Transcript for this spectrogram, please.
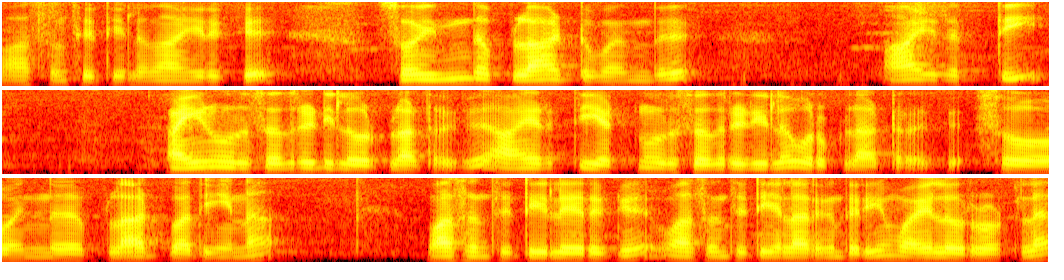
வாசன் சிட்டியில் தான் இருக்குது ஸோ இந்த பிளாட் வந்து ஆயிரத்தி ஐநூறு சதுரடியில் ஒரு பிளாட் இருக்குது ஆயிரத்தி எட்நூறு சதுரடியில் ஒரு பிளாட் இருக்குது ஸோ இந்த பிளாட் பார்த்தீங்கன்னா வாசன் சிட்டியில் இருக்குது வாசன் சிட்டி எல்லாருக்கும் தெரியும். வயலூர் ரோட்டில்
